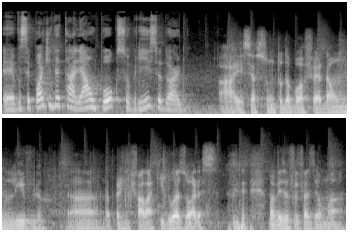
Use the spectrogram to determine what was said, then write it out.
É, você pode detalhar um pouco sobre isso, Eduardo? Ah, esse assunto da boa-fé dá um livro. Dá, dá pra gente falar aqui duas horas. uma vez eu fui fazer uma,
